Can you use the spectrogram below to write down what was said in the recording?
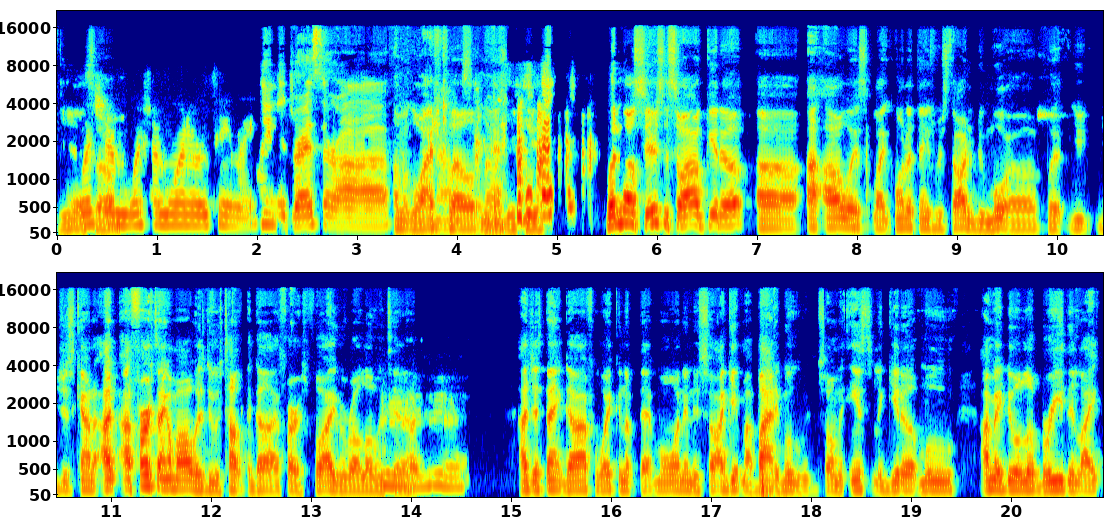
Yeah, what's so your what's your morning routine like? Clean the dresser off. I'm gonna wash clothes. No, but no, seriously. So I'll get up. Uh, I always like one of the things we're starting to do more of. But you, you just kind of. I, I, first thing I'm always do is talk to God first before I even roll over and tell mm-hmm. her. I just thank God for waking up that morning, and so I get my body moving. So I'm gonna instantly get up, move. I may do a little breathing, like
